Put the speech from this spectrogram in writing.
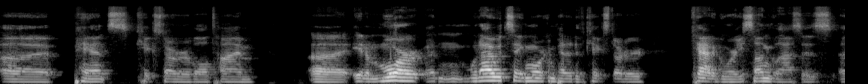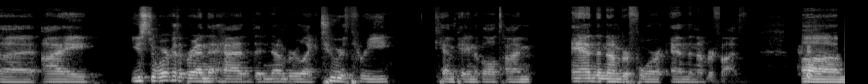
uh, pants Kickstarter of all time uh, in a more, what I would say, more competitive Kickstarter category, sunglasses. Uh, I used to work with a brand that had the number like two or three campaign of all time, and the number four and the number five. Um,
